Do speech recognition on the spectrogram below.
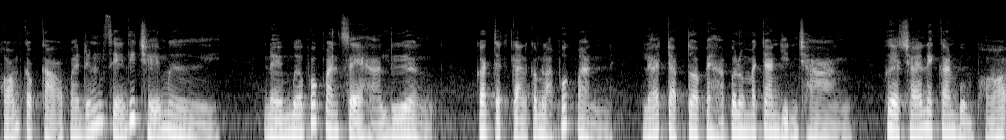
พร้อมกับกล่าวออกมาด้วยน้ำเสียงที่เฉยเมย ในเมื่อพวกมันแสหาเรื่อง ก็จัดการกำลับพวกมัน แล้วจับตัวไปหาปรมาจารย์หยินชาง เพื่อใช้ในการบ่มเพาะ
